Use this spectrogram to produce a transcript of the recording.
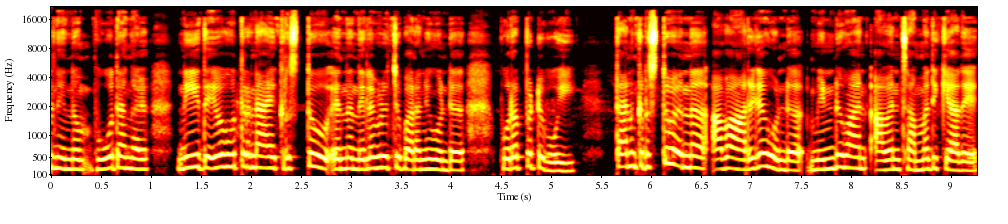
നിന്നും ഭൂതങ്ങൾ നീ ദൈവപുത്രനായ ക്രിസ്തു എന്ന് നിലവിളിച്ചു പറഞ്ഞുകൊണ്ട് പുറപ്പെട്ടു പോയി താൻ ക്രിസ്തു എന്ന് അവ അറിക കൊണ്ട് മിണ്ടുവാൻ അവൻ സമ്മതിക്കാതെ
